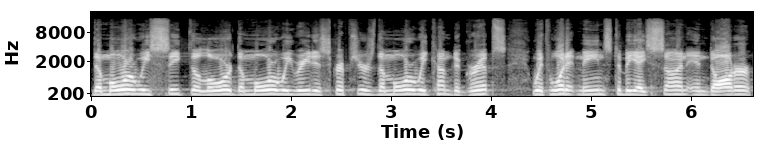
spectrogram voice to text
the more we seek the Lord, the more we read his scriptures, the more we come to grips with what it means to be a son and daughter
